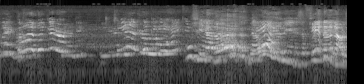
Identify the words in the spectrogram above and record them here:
my God, look at her. Tan, look at the handkerchief. Now all you need is a free Tan, no, no, no,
